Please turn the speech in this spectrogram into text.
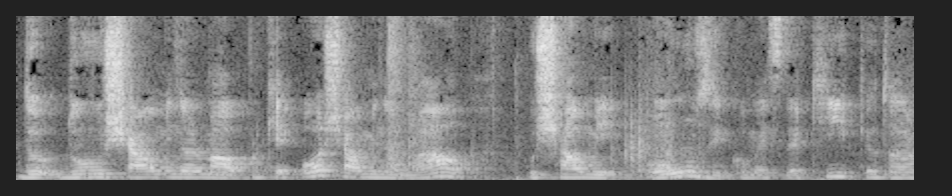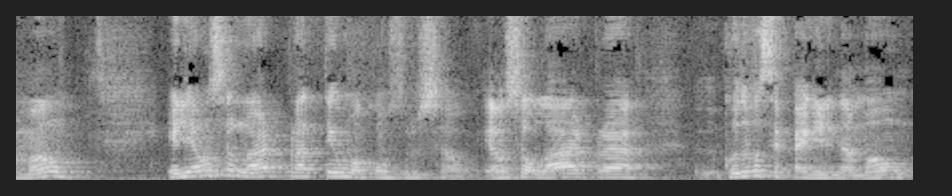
do, do Xiaomi normal, porque o Xiaomi normal, o Xiaomi 11 como esse daqui que eu tô na mão, ele é um celular para ter uma construção, é um celular para quando você pega ele na mão,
